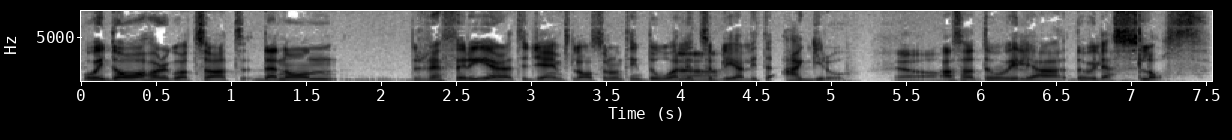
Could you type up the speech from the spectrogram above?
Och idag har det gått så att där någon refererar till James Last som någonting dåligt så blir jag lite aggro. Ja. Alltså då vill, jag, då vill jag slåss.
